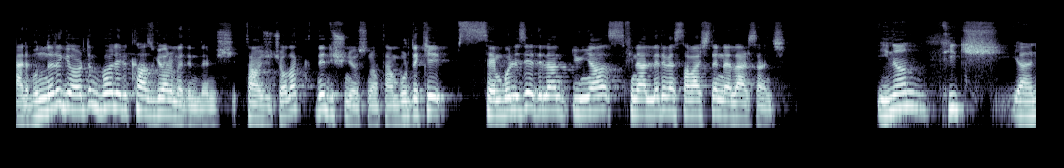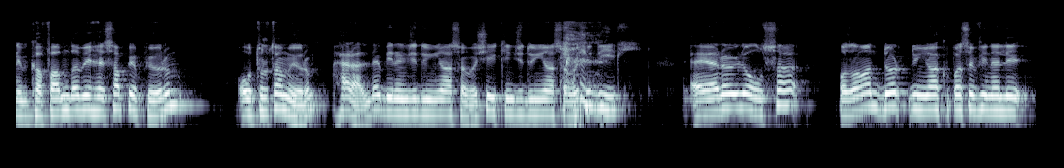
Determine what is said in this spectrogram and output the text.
Yani bunları gördüm böyle bir kaz görmedim demiş Tanju Çolak. Ne düşünüyorsun Atan? Buradaki sembolize edilen dünya finalleri ve savaşları neler sence? İnan hiç yani kafamda bir hesap yapıyorum. Oturtamıyorum. Herhalde Birinci Dünya Savaşı, İkinci Dünya Savaşı değil. Eğer öyle olsa o zaman 4 Dünya Kupası finali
